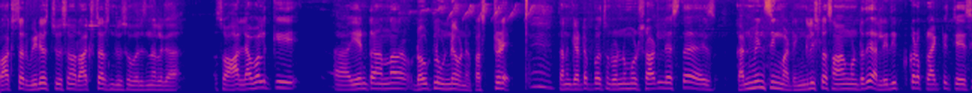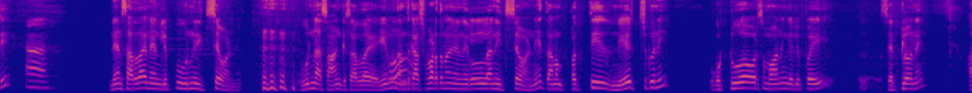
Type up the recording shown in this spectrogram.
రాక్ స్టార్ వీడియోస్ చూసాం రాక్ స్టార్స్ని చూసాం ఒరిజినల్గా సో ఆ లెవెల్కి ఏంటా అన్న డౌట్లు ఉండే ఉండే. ఫస్ట్ డే తన గెటప్ వచ్చిన రెండు మూడు షార్ట్లు వేస్తే కన్విన్సింగ్ మాట. ఇంగ్లీష్లో సాంగ్ ఉంటుంది ఆ లిరిక్ కూడా ప్రాక్టీస్ చేసి నేను సరదాగా నేను లిప్ ఊరిని ఇచ్చేవాడిని. ఊరిని ఆ సాంగ్కి సరదాగా. ఏముంది అంత కష్టపడుతున్నా నేను ఇళ్ళని ఇచ్చేవాడిని. తను ప్రతి నేర్చుకుని ఒక టూ అవర్స్ మార్నింగ్ వెళ్ళిపోయి సెట్లోనే ఆ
